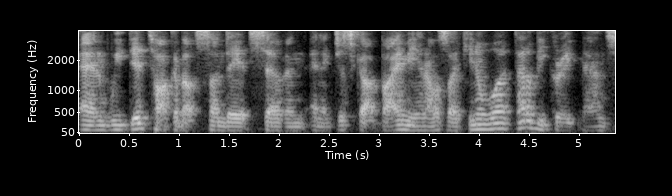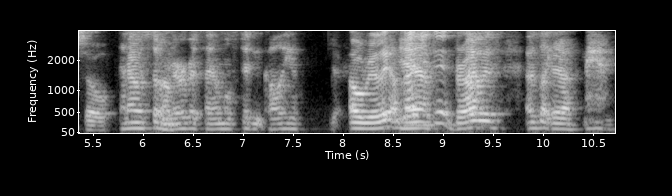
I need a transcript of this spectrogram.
and we did talk about Sunday at seven, and it just got by me, and I was like, you know what, that'll be great, man. So, And I was so Um, nervous, I almost didn't call you. Oh really? I'm glad you did, bro. I was, I was like, Yeah. man,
